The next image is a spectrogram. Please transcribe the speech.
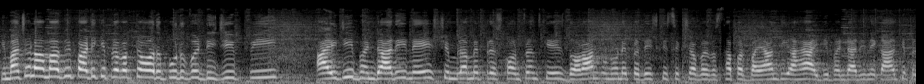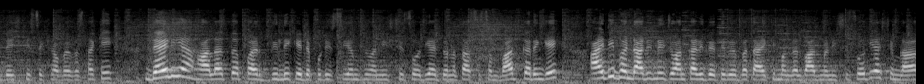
हिमाचल आम आदमी पार्टी के प्रवक्ता और पूर्व डीजीपी आईजी भंडारी ने शिमला में प्रेस कॉन्फ्रेंस के दौरान उन्होंने प्रदेश की शिक्षा व्यवस्था पर बयान दिया है। आईजी भंडारी ने कहा कि प्रदेश की शिक्षा व्यवस्था की दयनीय हालत पर दिल्ली के डिप्टी सीएम मनीष सिसोदिया जनता से संवाद करेंगे। आईजी भंडारी ने जानकारी देते हुए बताया कि मंगलवार मनीष सिसोदिया शिमला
